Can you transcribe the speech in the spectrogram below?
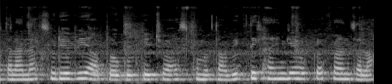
ताला नेक्स्ट वीडियो भी आप लोगों के चॉइस के मुताबिक दिखाएँगे। ओके फ्रेंड्स अल्लाह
